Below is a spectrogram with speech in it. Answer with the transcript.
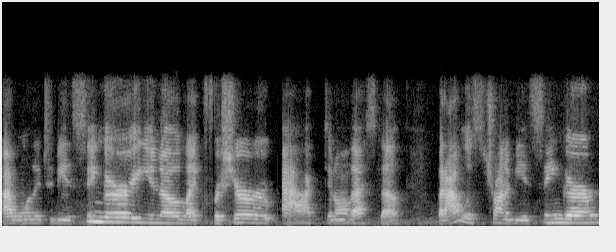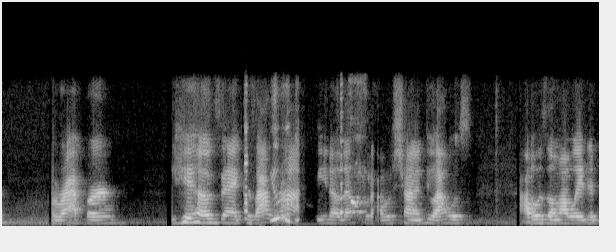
I wanted to be a singer, you know, like for sure act and all that stuff. But I was trying to be a singer, a rapper, you know what I'm saying? Because I You- rhyme, you know, that's what I was trying to do. I was I was on my way to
